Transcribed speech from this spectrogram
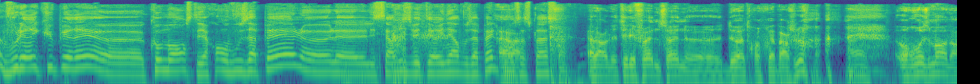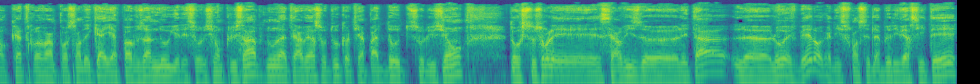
Vous les récupérez euh, comment? C'est-à-dire qu'on vous appelle, euh, les, les services vétérinaires vous appellent Comment Alors, ça se passe? Alors le téléphone sonne euh, deux à trois fois par jour. Heureusement, dans 80% des cas, il n'y a pas besoin de nous, il y a des solutions plus simples. Nous, on intervient surtout quand il n'y a pas d'autres solutions. Donc ce sont les services de l'État, l'OFB, l'Organisme français de la biodiversité,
